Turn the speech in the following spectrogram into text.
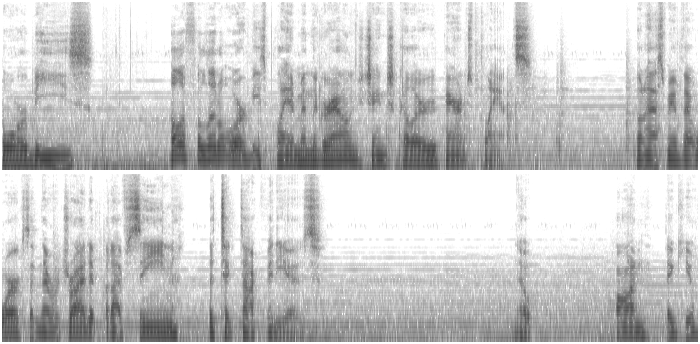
Orbeez. Colorful little Orbeez. Plant them in the ground. You change the color of your parents' plants. Don't ask me if that works. I've never tried it, but I've seen the TikTok videos. Nope. On. Thank you.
